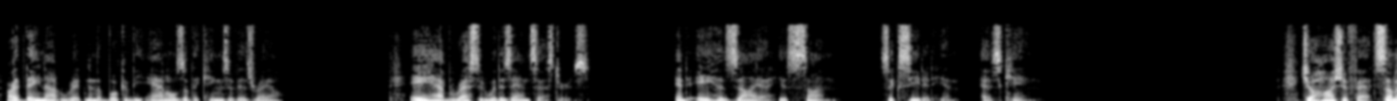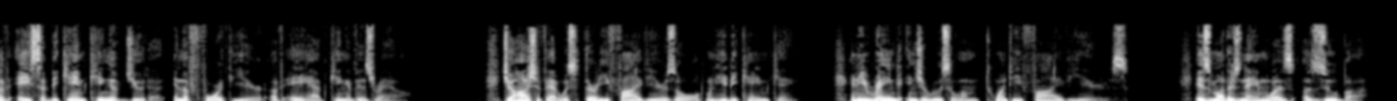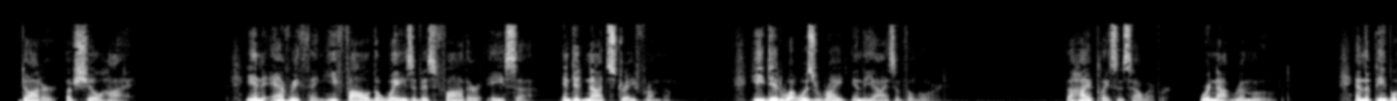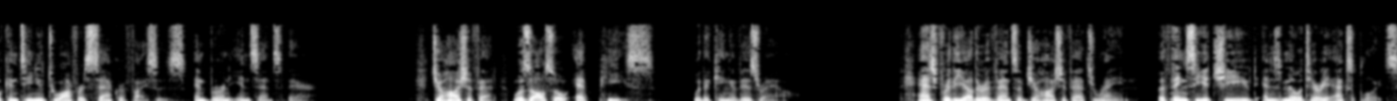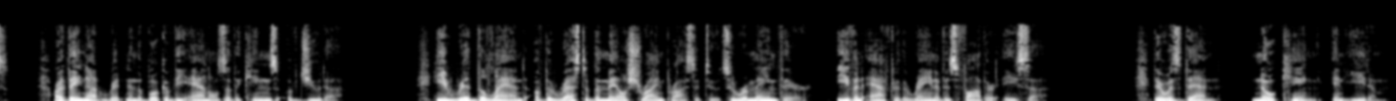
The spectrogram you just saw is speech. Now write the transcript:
are they not written in the book of the annals of the kings of israel? Ahab rested with his ancestors and ahaziah his son succeeded him as king. Jehoshaphat son of asa became king of judah in the 4th year of ahab king of israel. Jehoshaphat was 35 years old when he became king and he reigned in jerusalem 25 years. His mother's name was azubah daughter of shilhi. In everything he followed the ways of his father asa and did not stray from them he did what was right in the eyes of the lord. The high places however were not removed and the people continued to offer sacrifices and burn incense there. Jehoshaphat was also at peace with the king of israel. As for the other events of jehoshaphat's reign the things he achieved and his military exploits are they not written in the book of the annals of the kings of judah? He rid the land of the rest of the male shrine prostitutes who remained there even after the reign of his father asa. There was then no king in edom.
